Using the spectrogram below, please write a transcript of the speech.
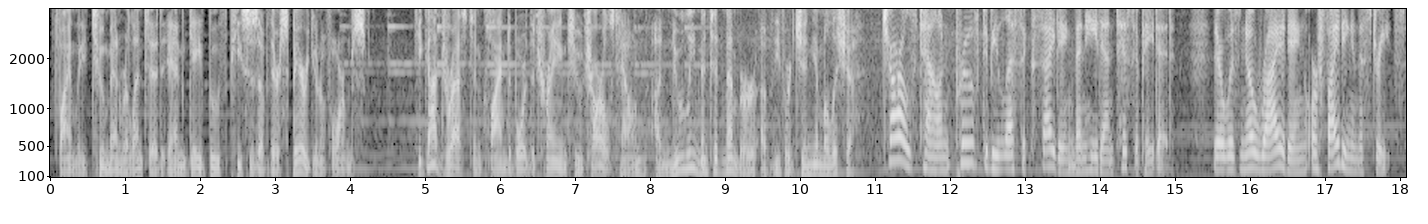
Finally, two men relented and gave Booth pieces of their spare uniforms. He got dressed and climbed aboard the train to Charlestown, a newly minted member of the Virginia militia. Charlestown proved to be less exciting than he'd anticipated. There was no rioting or fighting in the streets.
